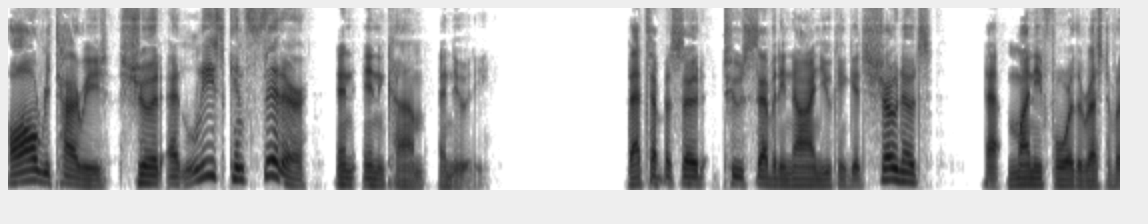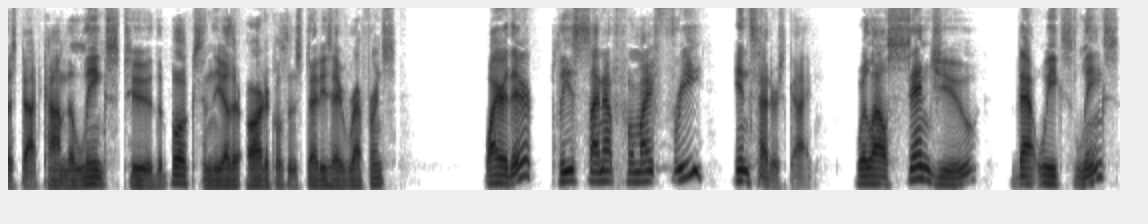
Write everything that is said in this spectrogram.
all retirees should at least consider an income annuity. That's episode 279. You can get show notes at moneyfortherestofus.com, the links to the books and the other articles and studies I reference. While you're there, please sign up for my free Insider's Guide, where I'll send you that week's links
